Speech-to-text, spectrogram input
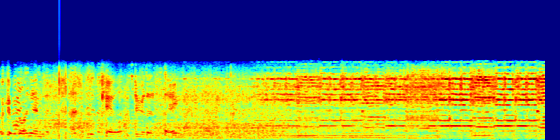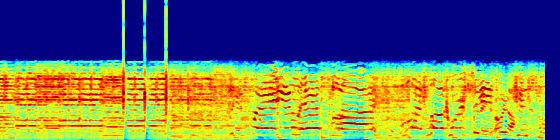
Okay, we're going in. Okay, let's do this thing. Thank you.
